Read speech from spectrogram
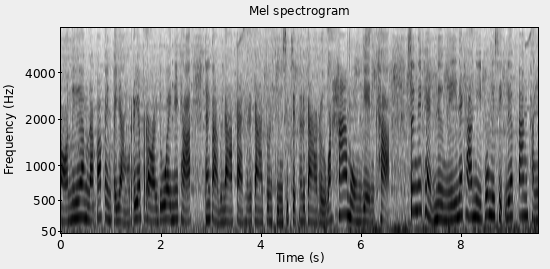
ต่อเนื่อง แล้วก็เป็นไปอย่างเรียบร้อยด้วยนะคะตั้งแต่เวลา 8นาฬิกาจนถึง 17นาฬิกาหรือว่า 5 โมงเย็นค่ะ ซึ่งในเขตหนึ่งนี้นะคะมีผู้มีสิทธิ์เลือกตั้งทั้ง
